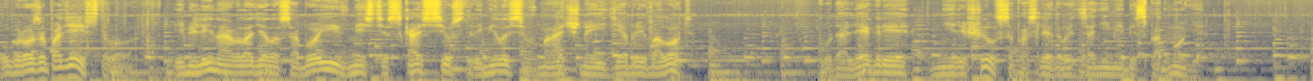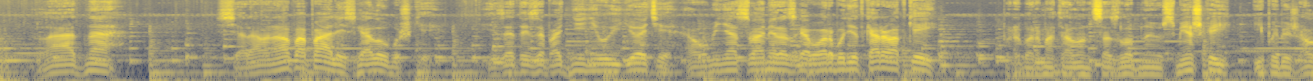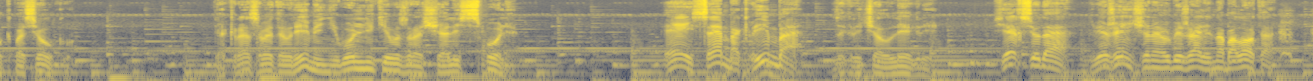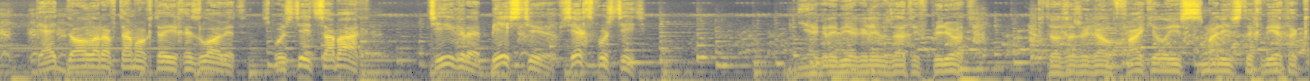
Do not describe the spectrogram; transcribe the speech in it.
Угроза подействовала. Емелина овладела собой и вместе с Касси устремилась в мрачные дебри болот, куда Легри не решился последовать за ними без подмоги. «Ладно, все равно попались, голубушки. Из этой западни не уйдете, а у меня с вами разговор будет короткий». Пробормотал он со злобной усмешкой и побежал к поселку. Как раз в это время невольники возвращались с поля. «Эй, Сэмба, Квимба!» — закричал Легри. «Всех сюда! Две женщины убежали на болото. Пять долларов тому, кто их изловит. Спустить собак. Тигра, бестию, всех спустить!» Негры бегали взад и вперед. Кто зажигал факелы из смолистых веток,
